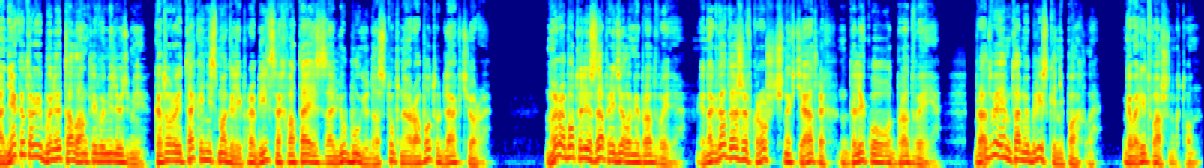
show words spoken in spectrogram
А некоторые были талантливыми людьми, которые так и не смогли пробиться, хватаясь за любую доступную работу для актера. Мы работали за пределами Бродвея, иногда даже в крошечных театрах далеко от Бродвея. Бродвеем там и близко не пахло, говорит Вашингтон.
